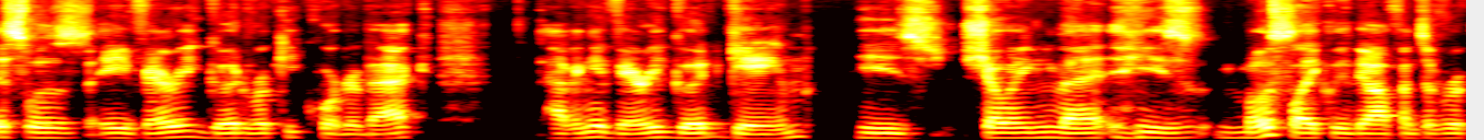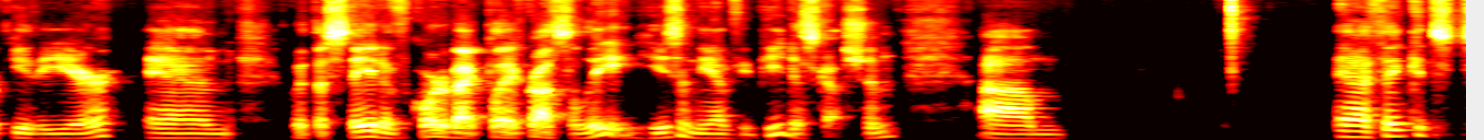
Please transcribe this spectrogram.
This was a very good rookie quarterback having a very good game. He's showing that he's most likely the offensive rookie of the year, and with the state of quarterback play across the league, he's in the MVP discussion. Um, and I think it's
